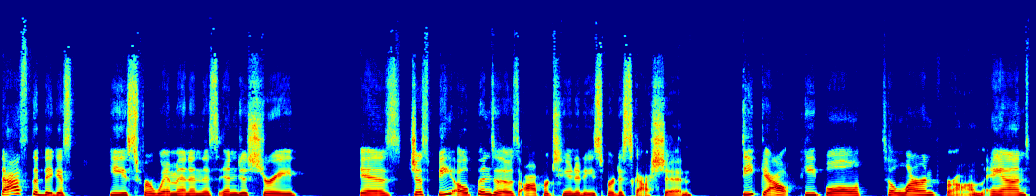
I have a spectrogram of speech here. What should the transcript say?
that's the biggest piece for women in this industry is just be open to those opportunities for discussion. Seek out people to learn from. And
